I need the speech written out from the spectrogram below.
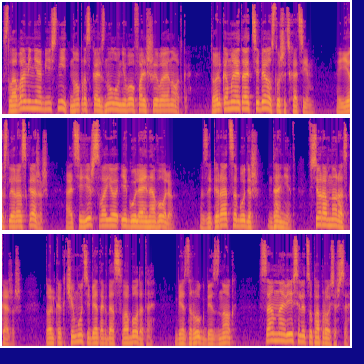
Словами не объяснить, но проскользнула у него фальшивая нотка. «Только мы это от тебя услышать хотим. Если расскажешь, отсидишь свое и гуляй на волю. Запираться будешь? Да нет, все равно расскажешь. Только к чему тебе тогда свобода-то? Без рук, без ног. Сам на веселицу попросишься».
